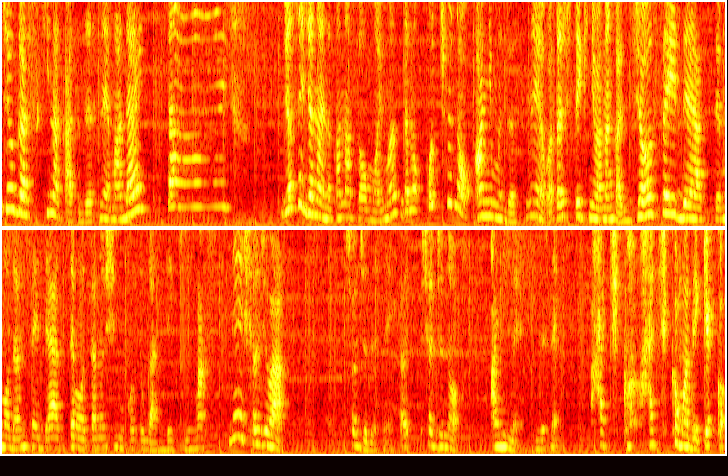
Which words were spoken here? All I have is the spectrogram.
女が好きな方ですね。まあ、大体、女性じゃないのかなと思います。でも、こっちのアニメですね。私的にはなんか女性であっても男性であっても楽しむことができます。で、少女は、少女ですね。少女のアニメですね。8個、8個まで結構、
